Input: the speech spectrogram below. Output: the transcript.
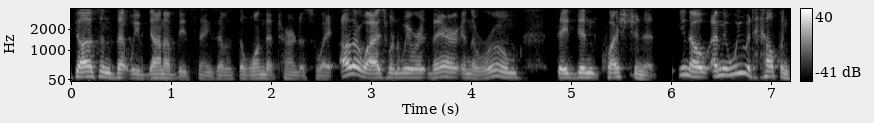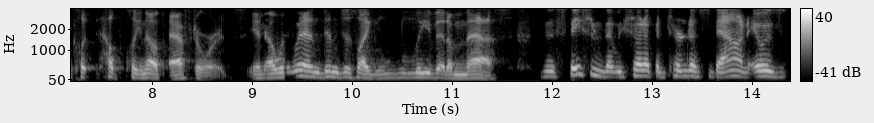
dozens that we've done of these things, that was the one that turned us away. Otherwise, when we were there in the room, they didn't question it. You know, I mean, we would help and cl- help clean up afterwards. You know, we went and didn't just like leave it a mess. The station that we showed up and turned us down, it was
